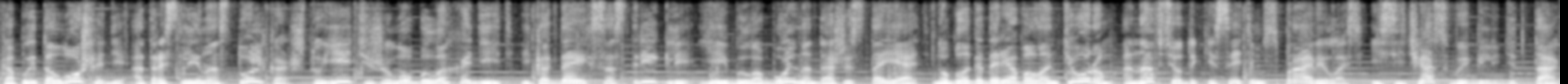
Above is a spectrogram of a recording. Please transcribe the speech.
Копыта лошади отросли настолько, что ей тяжело было ходить, и когда их состригли, ей было больно даже стоять. Но благодаря волонтерам она все-таки с этим справилась, и сейчас выглядит так.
